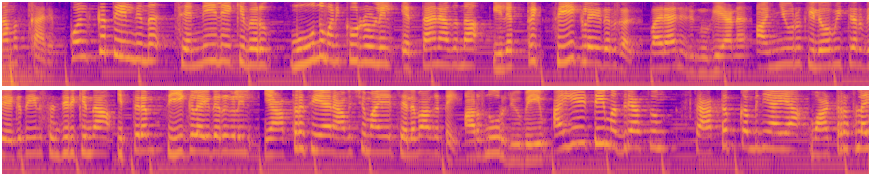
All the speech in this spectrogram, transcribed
നമസ്കാരം. കൊൽക്കത്തയിൽ നിന്ന് ചെന്നൈയിലേക്ക് വെറും മൂന്ന് മണിക്കൂറിനുള്ളിൽ എത്താനാകുന്ന ഇലക്ട്രിക് സീ ഗ്ലൈഡറുകൾ വരാനൊരുങ്ങുകയാണ്. അഞ്ഞൂറ് കിലോമീറ്റർ വേഗതയിൽ സഞ്ചരിക്കുന്ന ഇത്തരം സീ ഗ്ലൈഡറുകളിൽ യാത്ര ചെയ്യാൻ ആവശ്യമായ ചെലവാകട്ടെ അറുന്നൂറ് രൂപയും. ഐ ഐ ടി മദ്രാസും സ്റ്റാർട്ടപ്പ് കമ്പനിയായ വാട്ടർഫ്ലൈ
